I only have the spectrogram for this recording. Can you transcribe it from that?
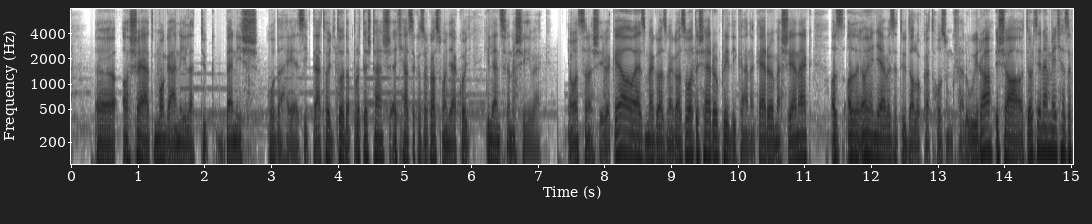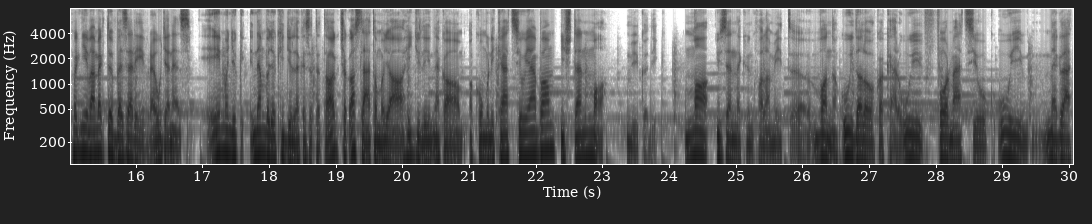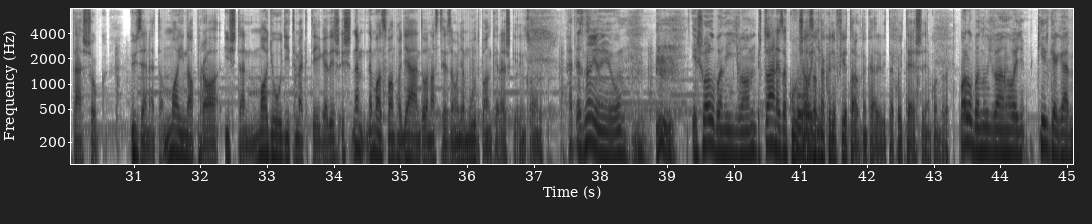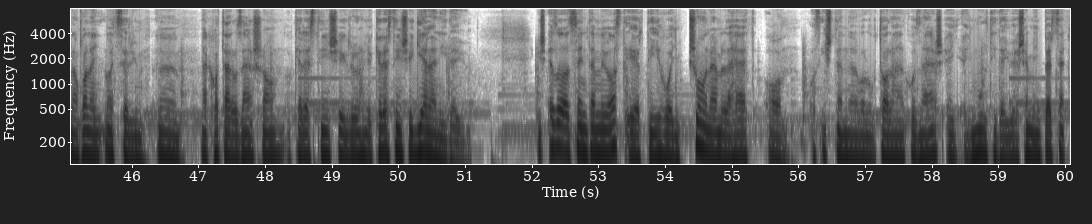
a saját magánéletükben is oda helyezik. Tehát, hogy tudod, a protestáns egyházak azok azt mondják, hogy 90-es évek. 80-as évek, ja, ez meg az meg az volt, és erről prédikálnak, erről mesélnek, az, az olyan nyelvezetű dalokat hozunk fel újra, és a történelmi egyházak meg nyilván meg több ezer évre ugyanez. Én mondjuk nem vagyok hídgyülekezete tag, csak azt látom, hogy a hídgyülinek a, a kommunikációjában Isten ma működik. Ma üzen nekünk valamit, vannak új dalok, akár új formációk, új meglátások, üzenet a mai napra, Isten ma gyógyít meg téged, és, és nem, nem az van, hogy állandóan azt érzem, hogy a múltban keresgélünk valamit. Hát ez nagyon jó, és valóban így van. És talán ez a kulcsa hogy... azoknak, hogy a fiataloknak eléritek, hogy teljesen gondolat. Valóban úgy van, hogy Kierkegaardnak van egy nagyszerű ö, meghatározása a kereszténységről, hogy a kereszténység jelen idejű. És ez alatt szerintem ő azt érti, hogy soha nem lehet a, az Istennel való találkozás egy, egy multidejű esemény. Persze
